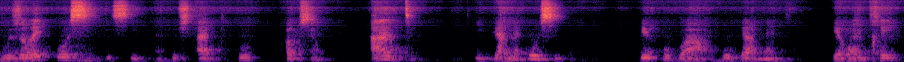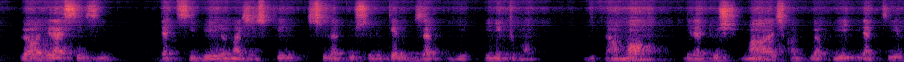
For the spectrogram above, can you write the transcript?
Vous aurez aussi ici la touche Alt ou option Alt qui permet aussi de pouvoir vous permettre de rentrer lors de la saisie, d'activer le majuscule sur la touche sur laquelle vous appuyez uniquement. Différemment de la touche Maj, quand vous l'appuyez, il active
